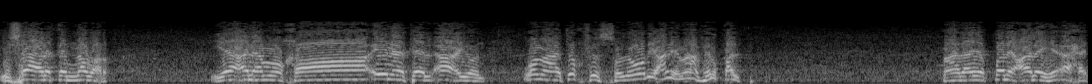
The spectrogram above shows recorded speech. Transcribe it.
يسارق النظر. يعلم خائنة الأعين وما تخفي الصدور يعني ما في القلب ما لا يطلع عليه أحد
